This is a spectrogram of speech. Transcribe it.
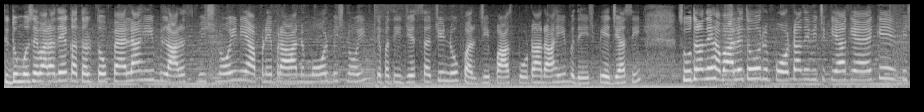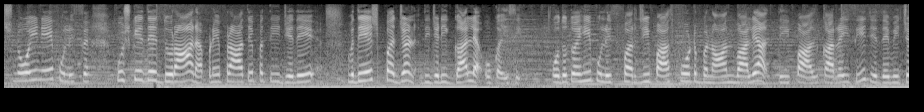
ਸਿੱਧੂ ਮੂਸੇਵਾਲਾ ਦੇ ਕਤਲ ਤੋਂ ਪਹਿਲਾਂ ਹੀ ਲਾਰੈਂਸ ਬਿਸ਼ਨੋਈ ਨੇ ਆਪਣੇ ਭਰਾ ਅਨਮੋਲ ਬਿਸ਼ਨੋਈ ਤੇ ਭਤੀਜੇ ਸਚਿਨ ਨੂੰ ਫਰਜ਼ੀ ਪਾਸਪੋਰਟਾਂ ਰਾਹੀਂ ਵਿਦੇਸ਼ ਭੇਜਿਆ ਸੀ। ਸੂਤਰਾਂ ਦੇ ਹਵਾਲੇ ਤੋਂ ਰਿਪੋਰਟਾਂ ਦੇ ਵਿੱਚ ਕਿਹਾ ਗਿਆ ਹੈ ਕਿ ਬਿਸ਼ਨੋਈ ਨੇ ਪੁਲਿਸ ਪੁੱਛਗਿੱਛ ਦੇ ਦੌਰਾਨ ਆਪਣੇ ਭਰਾ ਤੇ ਭਤੀਜੇ ਦੇ ਵਿਦੇਸ਼ ਭੱਜਣ ਦੀ ਜਿਹੜੀ ਗੱਲ ਹੈ, ਉਹ ਕਹੀ ਸੀ। ਉਦੋਂ ਤੋਂ ਹੀ ਪੁਲਿਸ ਫਰਜ਼ੀ ਪਾਸਪੋਰਟ ਬਣਾਉਣ ਵਾਲਿਆਂ ਦੀ ਭਾਲ ਕਰ ਰਹੀ ਸੀ ਜਿਸ ਦੇ ਵਿੱਚ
